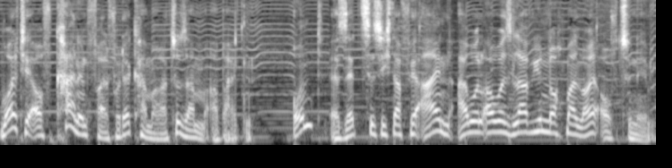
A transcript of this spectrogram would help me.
wollte er auf keinen Fall vor der Kamera zusammenarbeiten. Und er setzte sich dafür ein, I Will Always Love You nochmal neu aufzunehmen.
